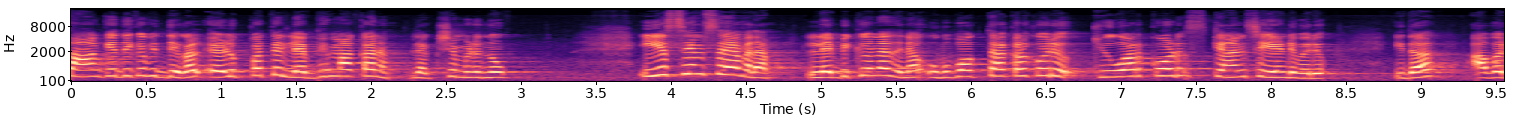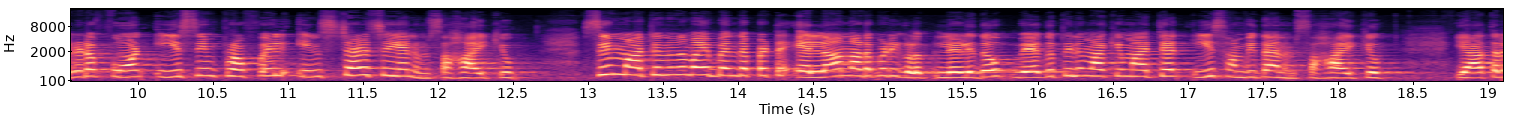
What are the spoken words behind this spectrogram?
സാങ്കേതിക വിദ്യകൾ എളുപ്പത്തിൽ ലഭ്യമാക്കാനും ലക്ഷ്യമിടുന്നു. ഈ സിം സേവനം ലഭിക്കുന്നതിന് ഉപഭോക്താക്കൾക്ക് ഒരു ക്യു ആർ കോഡ് സ്കാൻ ചെയ്യേണ്ടി വരും. ഇത് അവരുടെ phone e SIM profile install ചെയ്യാനും സഹായിക്കും. സിം മാറ്റുന്നതുമായി ബന്ധപ്പെട്ട എല്ലാ നടപടികളും ലളിതവും വേഗത്തിലുമാക്കി മാറ്റാൻ ഈ സംവിധാനം സഹായിക്കും. യാത്ര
